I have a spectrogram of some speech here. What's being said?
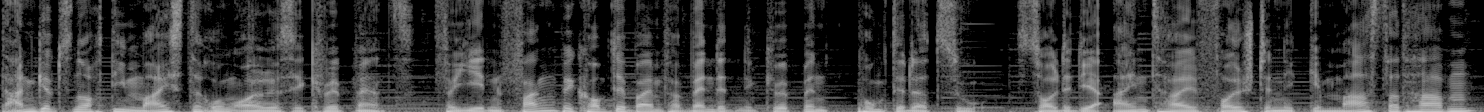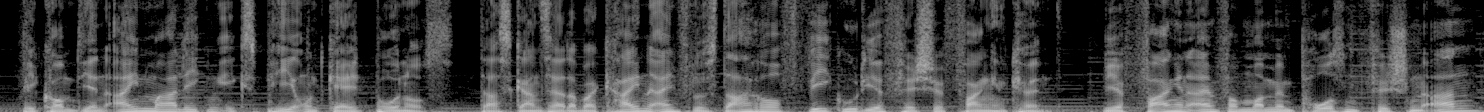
Dann gibt es noch die Meisterung eures Equipments. Für jeden Fang bekommt ihr beim verwendeten Equipment Punkte dazu. Solltet ihr einen Teil vollständig gemastert haben, bekommt ihr einen einmaligen XP- und Geldbonus. Das Ganze hat aber keinen Einfluss darauf, wie gut ihr Fische fangen könnt. Wir fangen einfach mal mit dem Posenfischen an,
